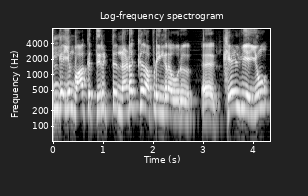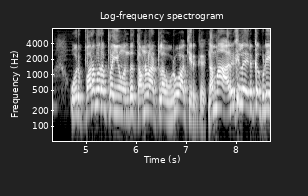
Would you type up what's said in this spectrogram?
இங்கேயும் வாக்கு திருட்டு நடக்கு அப்படிங்கிற ஒரு கேள்வியையும் ஒரு பரபரப்பையும் வந்து தமிழ்நாட்டில் உருவாக்கியிருக்கு. நம்ம அருகில் இருக்கக்கூடிய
